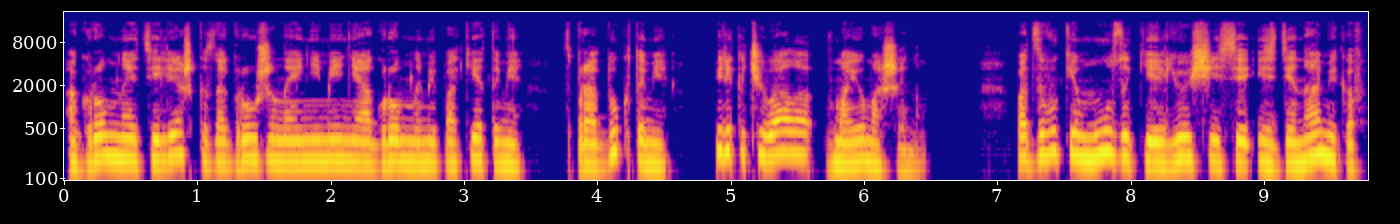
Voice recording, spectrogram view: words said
Огромная тележка, загруженная не менее огромными пакетами с продуктами, перекочевала в мою машину. Под звуки музыки, льющейся из динамиков,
